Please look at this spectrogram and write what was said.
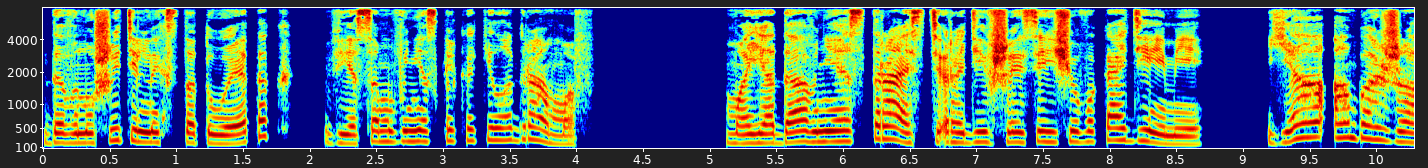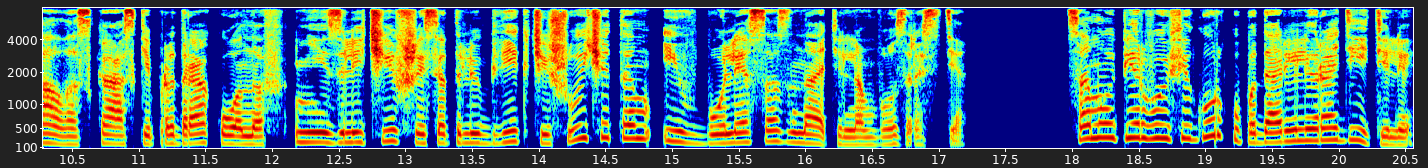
до внушительных статуэток весом в несколько килограммов. Моя давняя страсть, родившаяся еще в академии, я обожала сказки про драконов, не излечившись от любви к чешуйчатым и в более сознательном возрасте. Самую первую фигурку подарили родители,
